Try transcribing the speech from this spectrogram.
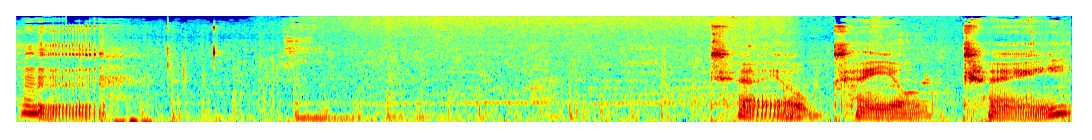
Hmm. Okay, okay, okay.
